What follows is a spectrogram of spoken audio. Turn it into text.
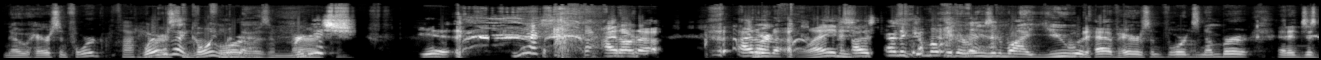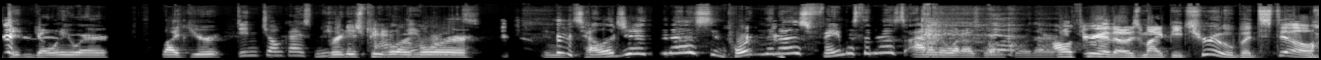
know Harrison Ford. I thought Where was I going Ford with that? was American. British? Yeah. I don't know. I don't know. What? I was trying to come up with a reason why you would have Harrison Ford's number, and it just didn't go anywhere. Like you're Didn't y'all guys meet? British people are more intelligent than us, important than us, famous than us. I don't know what I was going for there. all three of those might be true, but still,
